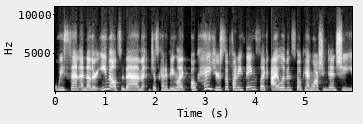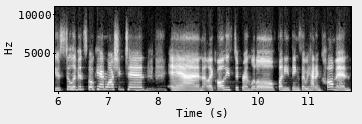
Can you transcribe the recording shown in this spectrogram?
we sent another email to them, just kind of being like, okay, here's the funny things. Like, I live in Spokane, Washington. She used to live in Spokane, Washington Mhm. and like all these different little funny things that we had in common.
